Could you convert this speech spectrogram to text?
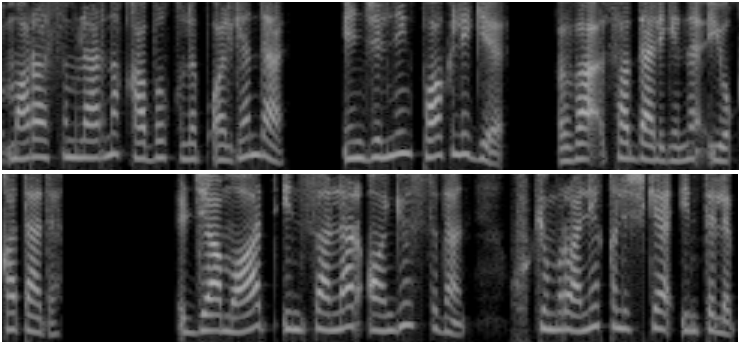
marosimlarni qabul qilib olganda injilning pokligi va soddaligini yo'qotadi. Jamoat insonlar ongi ustidan hukmronlik qilishga intilib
